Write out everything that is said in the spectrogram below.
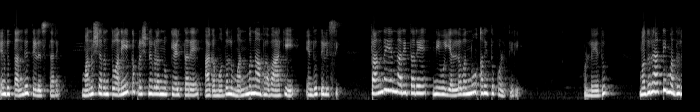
ಎಂದು ತಂದೆ ತಿಳಿಸ್ತಾರೆ. ಮನುಷ್ಯರಂತೂ ಅನೇಕ ಪ್ರಶ್ನೆಗಳನ್ನು ಕೇಳ್ತಾರೆ. ಆಗ ಮೊದಲು ಮನ್ಮನಾಭವ ಆಗಿ ಎಂದು ತಿಳಿಸಿ. ತಂದೆಯನ್ನರಿತರೆ ನೀವು ಎಲ್ಲವನ್ನೂ ಅರಿತುಕೊಳ್ತೀರಿ. ಒಳ್ಳೆಯದು. ಮಧುರಾತಿ ಮಧುರ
